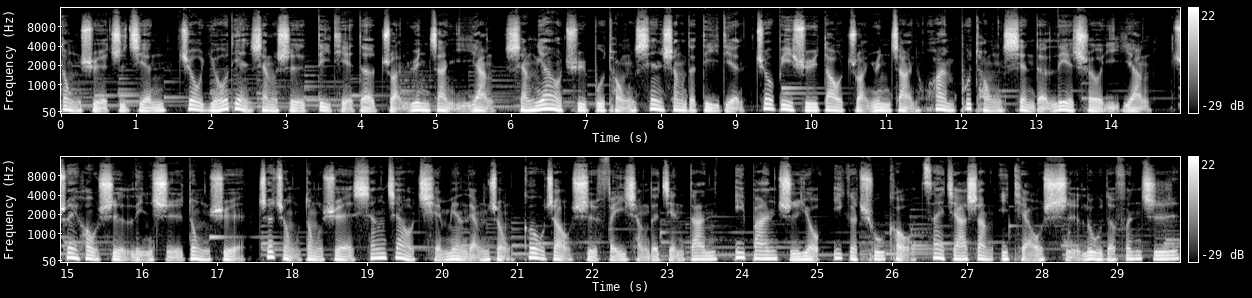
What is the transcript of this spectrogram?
洞穴之间，就有点像是地铁的转运站一样。想要去不同线上的地点，就必须到转运站换不同线的列车一样。最后是临时洞穴，这种洞穴相较前面两种构造是非常的简单，一般只有一个出口，再加上一条死路的分支，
